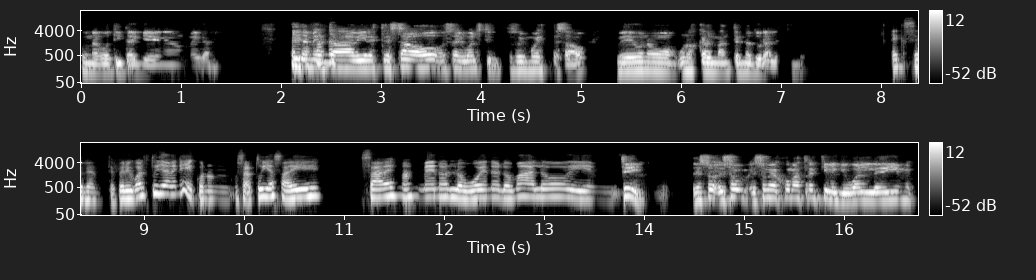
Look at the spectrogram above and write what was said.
una gotita que viene un medicamento. Y también estaba bien estresado, o sea, igual si soy muy estresado, me dio unos, unos calmantes naturales también. Excelente. Pero igual tú ya venías con un, o sea, tú ya sabes, sabes más o menos lo bueno y lo malo. Y... Sí, eso, eso, eso me dejó más tranquilo, que igual le di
